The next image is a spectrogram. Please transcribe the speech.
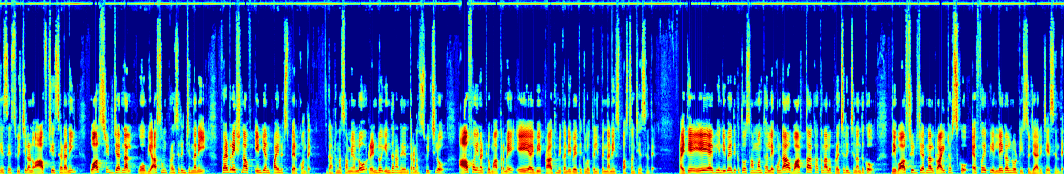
చేసే స్విచ్లను ఆఫ్ చేశాడని వాల్ స్ట్రీట్ జర్నల్ ఓ వ్యాసం ప్రచురించిందని ఫెడరేషన్ ఆఫ్ ఇండియన్ పైలట్స్ పేర్కొంది. ఘటన సమయంలో రెండు ఇంధన నియంత్రణ స్విచ్లు ఆఫ్ అయినట్లు మాత్రమే ఏఐబి ప్రాథమిక నివేదికలో తెలిపిందని స్పష్టం చేసింది. అయితే ఏఐబి నివేదికతో సంబంధం లేకుండా వార్తా కథనాలు ప్రచురించినందుకు ది వాల్ స్ట్రీట్ జర్నల్ రైటర్స్కు ఎఫ్ఐపి లీగల్ నోటీసు జారీ చేసింది.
